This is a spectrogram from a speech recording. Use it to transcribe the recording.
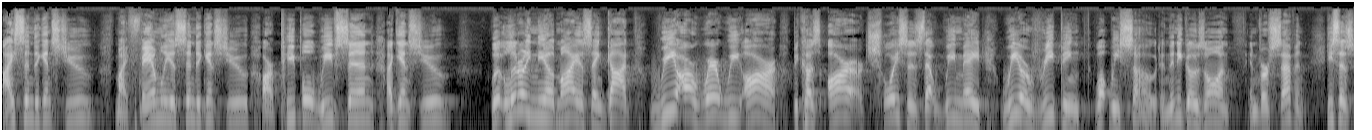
I sinned against you. My family has sinned against you. Our people, we've sinned against you. Literally, Nehemiah is saying, God, we are where we are because our choices that we made, we are reaping what we sowed. And then he goes on in verse 7. He says,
